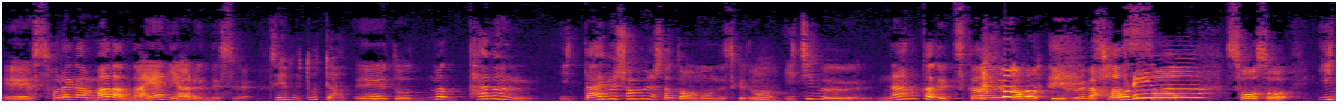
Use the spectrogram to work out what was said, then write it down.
えー、それがまだ納屋にあるんです。全部取ってあるえっ、ー、とまあ多分だいぶ処分したとは思うんですけど、うん、一部何かで使えるかもっていうふうな 発想そうそう。いつ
